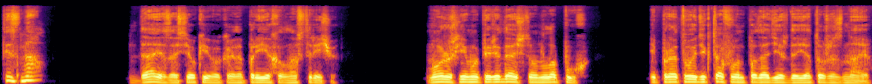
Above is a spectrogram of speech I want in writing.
Ты знал? Да, я засек его, когда приехал навстречу. Можешь ему передать, что он лопух. И про твой диктофон под одеждой я тоже знаю.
